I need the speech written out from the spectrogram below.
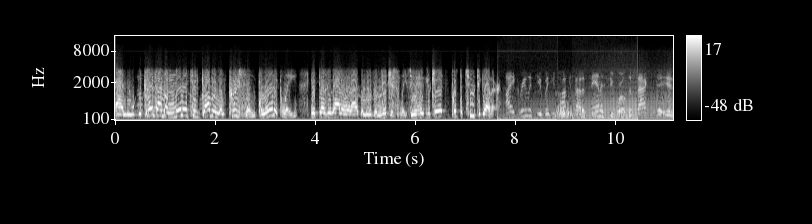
And because I'm a limited government person politically, it doesn't matter what I believe religiously. So you, you can't put the two together. I agree with you, but you're talking about a fantasy world. The fact is,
